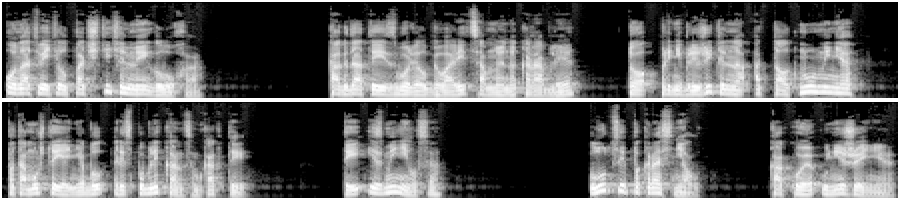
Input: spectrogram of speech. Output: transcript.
Он ответил почтительно и глухо. «Когда ты изволил говорить со мной на корабле, то пренебрежительно оттолкнул меня, потому что я не был республиканцем, как ты. Ты изменился». Луций покраснел. Какое унижение!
